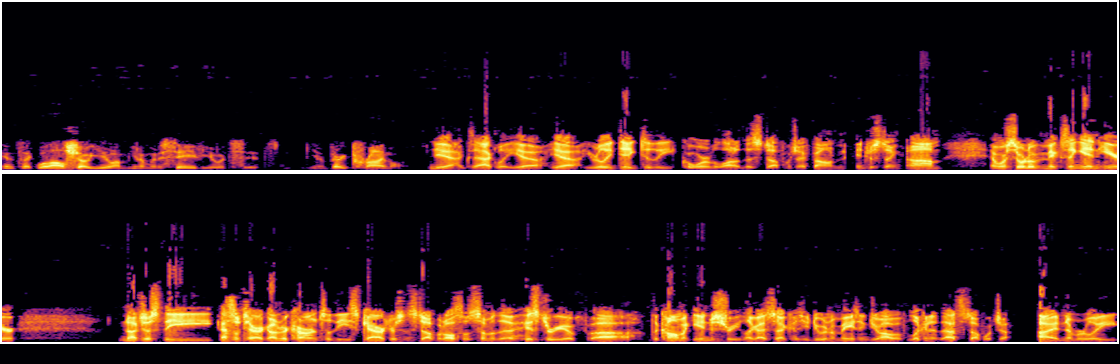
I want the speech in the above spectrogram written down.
And it's like well i'll show you. I'm you know i'm going to save you. It's it's you know very primal Yeah, exactly. Yeah, yeah. You really dig to the core of a lot of this stuff, which I found interesting. Um, and we're sort of mixing in here not just the esoteric undercurrents of these characters and stuff, but also some of the history of uh, the comic industry. Like I said, because you do an amazing job of looking at that stuff, which I had never really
